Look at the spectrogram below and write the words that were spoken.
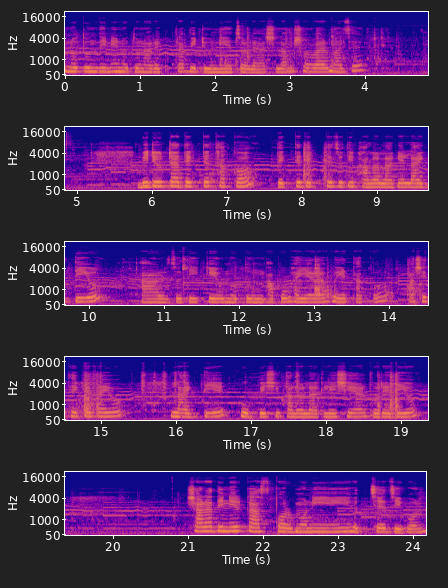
নতুন দিনে নতুন আরেকটা ভিডিও নিয়ে চলে আসলাম সবার মাঝে। ভিডিওটা দেখতে থাকো। দেখতে দেখতে যদি ভালো লাগে লাইক দিও। আর যদি কেউ নতুন আপু ভাইয়ারা হয়ে থাকো, পাশে থেকে যাইও। লাইক দিয়ে খুব বেশি ভালো লাগলে শেয়ার করে দিও। সারাদিনের কাজকর্ম নিয়েই হচ্ছে জীবন,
